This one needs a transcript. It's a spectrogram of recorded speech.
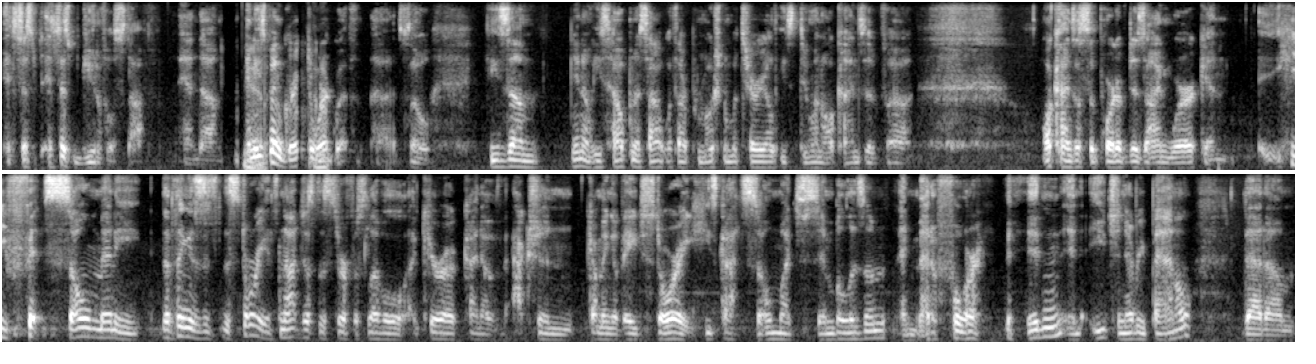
it's just it's just beautiful stuff, and um, Yeah. and he's been great to work with. Uh, so he's um you know he's helping us out with our promotional material. He's doing all kinds of uh, all kinds of supportive design work, and he fits so many. The thing is, the story. It's not just the surface level Akira kind of action coming of age story. He's got so much symbolism and metaphor hidden in each and every panel that um,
